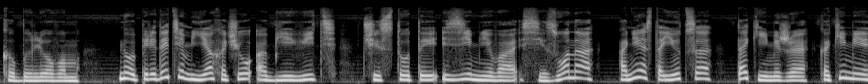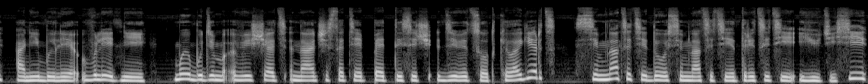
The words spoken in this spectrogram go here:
Кобылевым – но перед этим я хочу объявить частоты зимнего сезона. Они остаются такими же, какими они были в летний. Мы будем вещать на частоте 5900 кГц с 17 до 17.30 UTC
